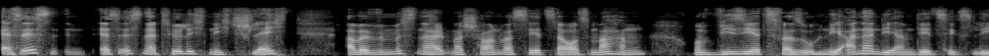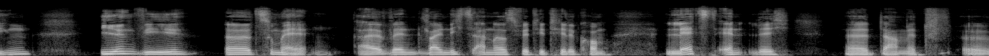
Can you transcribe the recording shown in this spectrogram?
es ist, es ist natürlich nicht schlecht, aber wir müssen halt mal schauen, was sie jetzt daraus machen und wie sie jetzt versuchen, die anderen, die am D6 liegen, irgendwie äh, zu melken. Äh, wenn, weil nichts anderes wird die Telekom letztendlich äh, damit äh,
